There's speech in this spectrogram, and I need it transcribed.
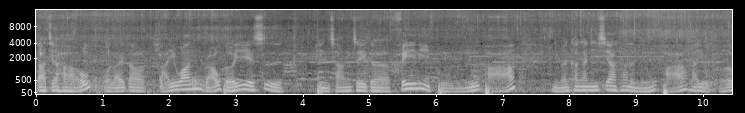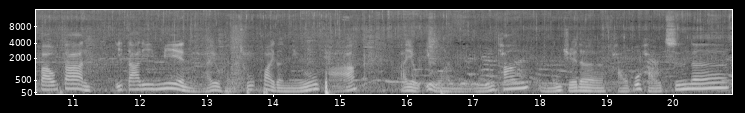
大家好，我来到台湾饶河夜市品尝这个飞利浦牛扒。你们看看一下它的牛扒，还有荷包蛋、意大利面，还有很粗块的牛扒，还有一碗浓汤。你们觉得好不好吃呢？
